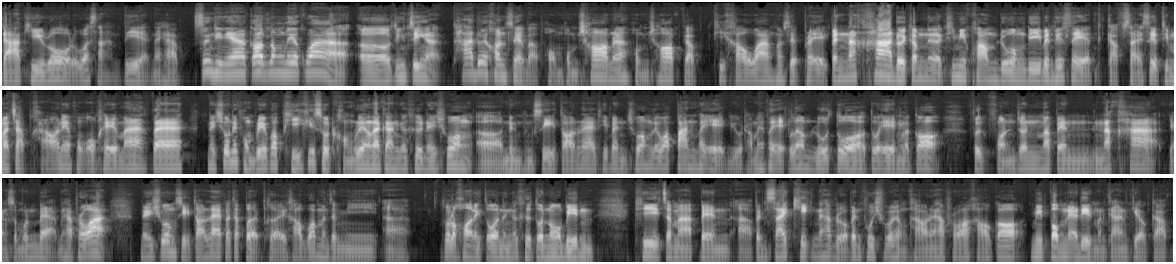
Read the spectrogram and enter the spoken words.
ดาร์คฮีโร่หรือว่าสารเตี้ยนะครับ ซึ่งทีเนี้ยก็ต้องเรียกว่าเออจริงๆอะถ้าด้วยคอนเซปต์แบบผมผมชอบนะ ผมชอบกับที่เขาวางคอนเซปต์พระเอก เป็นนักฆ่าโดยกำเนิดที่มีความดวงดีเป็นพิเศษ กับสายสืบที่มาจับเขาอันนี้ผมโอเคมาก แต่ในช่วงที่ผมเรียกว่าพีคที่สุดของเรื่องแล้วกันก็คือในช่วงเอ่อหนึ่งถึงสี่ตอนแรกที่เป็นช่วงเรียกว่าปั้นพระเอกอยู่ทำให้พระเอกเริ่มรู้ตัวตัวเอง แล้วก็ฝึกฝนจนมาเป็นนักฆ่าอย่างสมบูรณ์แบบนะครับเพราะว่าในช่วงสี่ตอนแรกก็จะเปิดเผยครับว่ามันจะมีอ่าตัวละครอีกตัวหนึ่งก็คือตัวโนบินที่จะมาเป็นเป็นไซคิกนะครับหรือว่าเป็นผู้ช่วยของเขานะครับ เพราะว่าเขาก็มีปมในอดีตเหมือนกันเกี่ยวกับ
